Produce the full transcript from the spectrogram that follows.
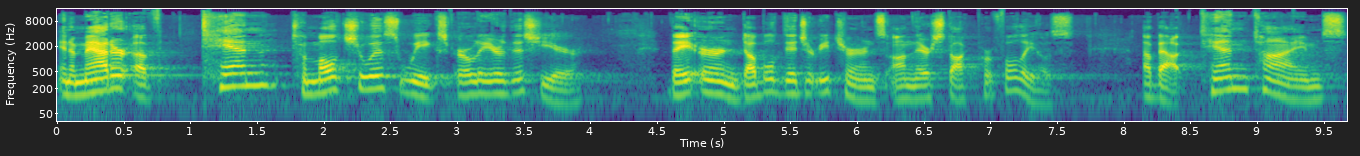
In a matter of 10 tumultuous weeks earlier this year, they earned double digit returns on their stock portfolios about 10 times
